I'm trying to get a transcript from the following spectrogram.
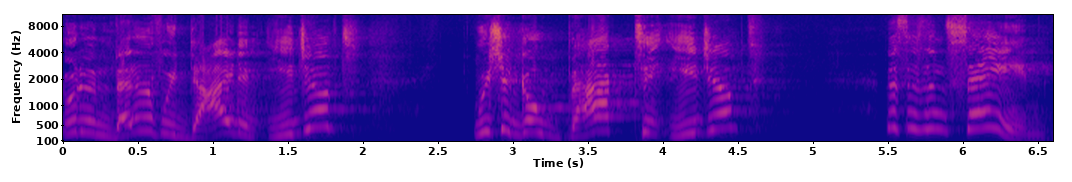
It would have been better if we died in Egypt. We should go back to Egypt. This is insane.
